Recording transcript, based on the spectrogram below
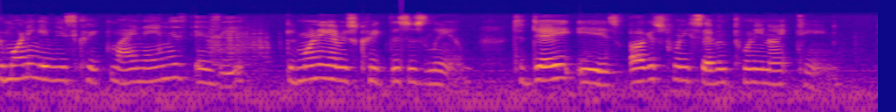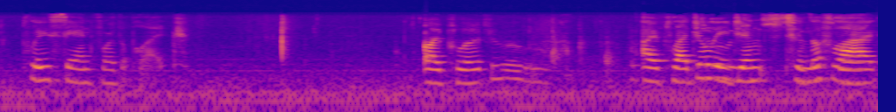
Good morning, Avery's Creek. My name is Izzy. Good morning, Avery's Creek. This is Liam. Today is August 27th, 2019. Please stand for the pledge. I pledge allegiance. I pledge allegiance to the flag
